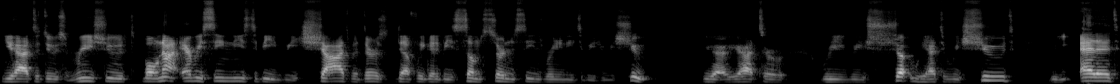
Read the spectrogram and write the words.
you have to do some reshoots. Well, not every scene needs to be reshot, but there's definitely going to be some certain scenes where you need to be reshoot. You you had to re reshoot. We had to reshoot, re-edit,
